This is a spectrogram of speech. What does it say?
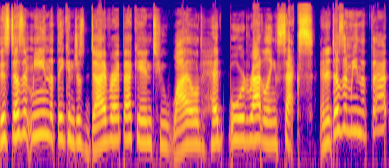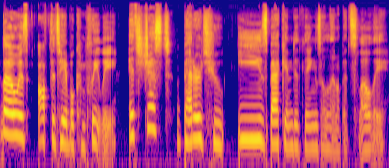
This doesn't mean that they can just dive right back into wild, headboard rattling sex. And it doesn't mean that that, though, is off the table completely. It's just better to ease back into things a little bit slowly.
